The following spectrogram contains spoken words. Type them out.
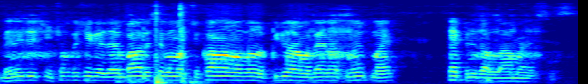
Beni izlediğiniz için çok teşekkür ederim. Bana destek olmak için kanalıma abone olup videolarıma beğeni atmayı unutmayın. Hepiniz Allah'a emanetsiniz.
